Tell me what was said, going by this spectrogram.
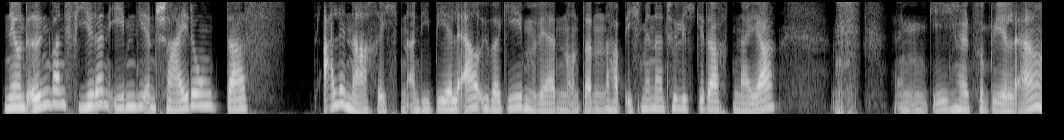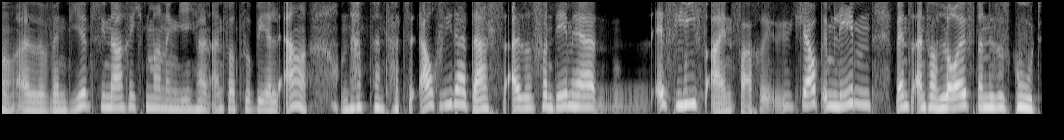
Ne, und irgendwann fiel dann eben die Entscheidung, dass alle Nachrichten an die BLR übergeben werden. Und dann habe ich mir natürlich gedacht, na ja, dann gehe ich halt zur BLR. Also wenn die jetzt die Nachrichten machen, dann gehe ich halt einfach zur BLR und habe dann tatsächlich auch wieder das. Also von dem her, es lief einfach. Ich glaube im Leben, wenn es einfach läuft, dann ist es gut.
